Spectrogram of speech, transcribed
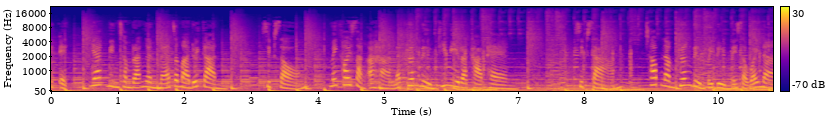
11. แยกบินชำระเงินแม้จะมาด้วยกัน 12. ไม่ค่อยสั่งอาหารและเครื่องดื่มที่มีราคาแพง 13. ชอบนำเครื่องดื่มไปดื่มในสระว่ายน้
